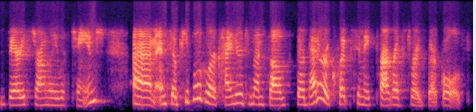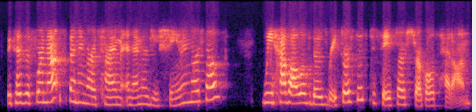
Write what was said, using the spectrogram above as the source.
very strongly with change. Um, and so people who are kinder to themselves, they're better equipped to make progress towards their goals. Because if we're not spending our time and energy shaming ourselves, we have all of those resources to face our struggles head on.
